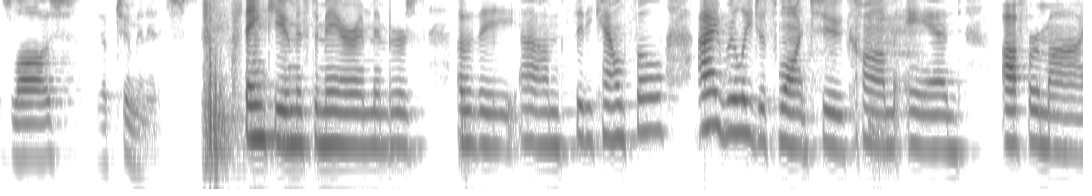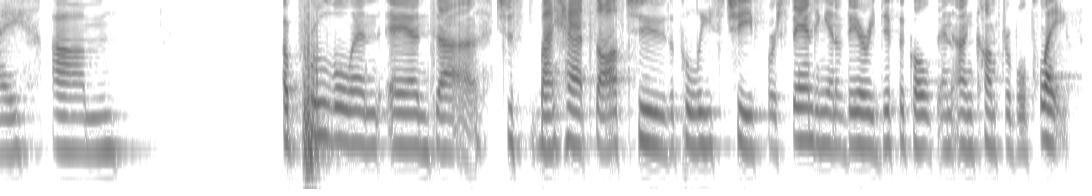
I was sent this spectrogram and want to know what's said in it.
Ms. Laws, you have two minutes. Thank you, Mr. Mayor and members of the um, City Council. I really just want to come and offer my um, approval and, and uh, just my hats off to the police chief for standing in a very difficult and uncomfortable place.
